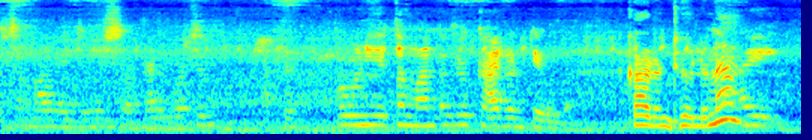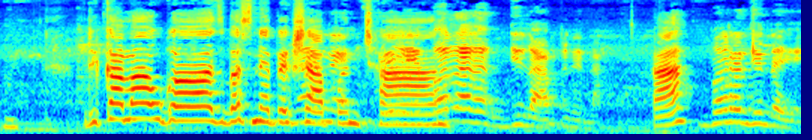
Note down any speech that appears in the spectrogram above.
असं म्हणायचं मी सकाळपासून आता कोण येतं म्हणतं ते काढून ठेवलं. काढून ठेवलं ना? आई. रिकामा उगाच बसण्यापेक्षा नाही, आपण नाही, छान. बरं दिलं आपल्याला. हा? बरं दिलं हे.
